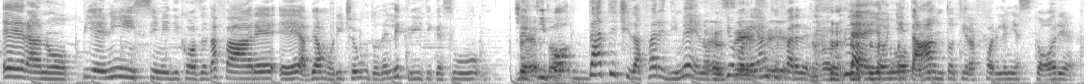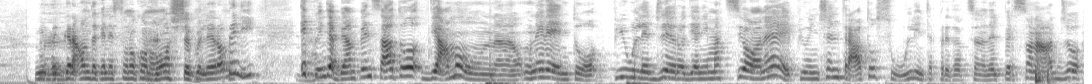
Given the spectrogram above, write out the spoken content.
erano pienissimi di cose da fare e abbiamo ricevuto delle critiche su del Certo. tipo dateci da fare di meno perché io Sì, vorrei sì. anche fare del roleplay ogni tanto tirar fuori le mie storie il mio background che nessuno conosce quelle robe lì e quindi abbiamo pensato diamo un, un evento più leggero di animazione e più incentrato sull'interpretazione del personaggio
